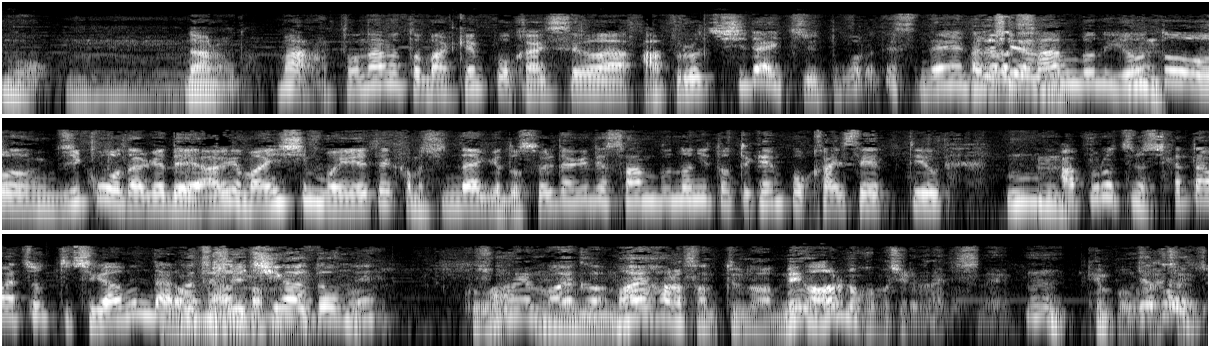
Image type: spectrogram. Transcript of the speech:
もう。なるほど。まあ、となると、まあ、憲法改正はアプローチ次第というところですね。だから3分の与党自公だけで、うん、あるいはまあ維新も入れてるかもしれないけど、それだけで3分の2とって憲法改正っていう、うん、アプローチの仕方はちょっと違うんだろうなと、私は違うと思う。その前か前原さんっていうのは目があるのかもしれないですね。うん、憲法改正につ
